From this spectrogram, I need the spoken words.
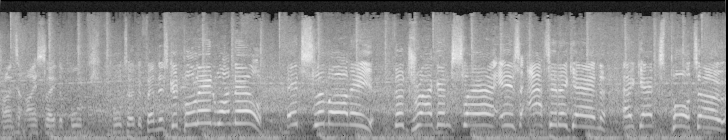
trying to isolate the Porto defenders. Good ball in, 1 0. It's Slimani. The Dragon Slayer is at it again against Porto.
